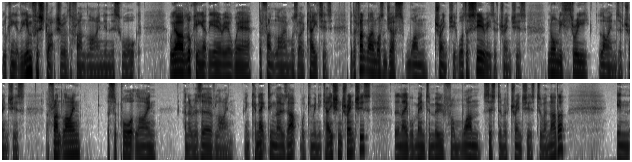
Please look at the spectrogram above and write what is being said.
looking at the infrastructure of the front line in this walk, we are looking at the area where the front line was located. But the front line wasn't just one trench, it was a series of trenches, normally three lines of trenches a front line, a support line, and a reserve line, and connecting those up were communication trenches that enabled men to move from one system of trenches to another. In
